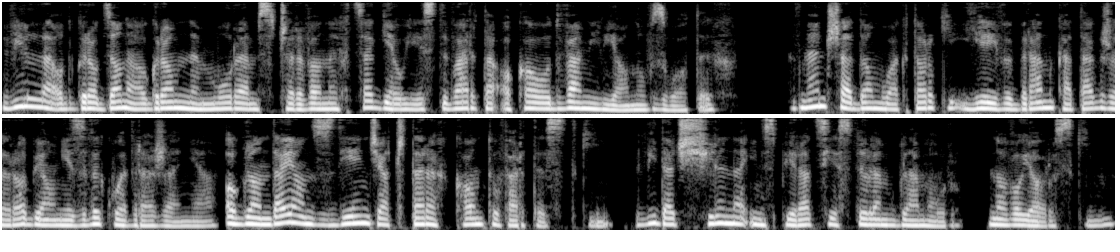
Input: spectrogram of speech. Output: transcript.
Willa odgrodzona ogromnym murem z czerwonych cegieł jest warta około 2 milionów złotych. Wnętrza domu aktorki i jej wybranka także robią niezwykłe wrażenia. Oglądając zdjęcia czterech kątów artystki, widać silne inspiracje stylem glamour, nowojorskim,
